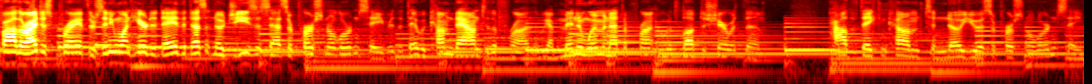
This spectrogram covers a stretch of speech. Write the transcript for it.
Father, I just pray if there's anyone here today that doesn't know Jesus as their personal Lord and Savior, that they would come down to the front, that we have men and women at the front who would love to share with them how that they can come to know you as a personal Lord and Savior.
